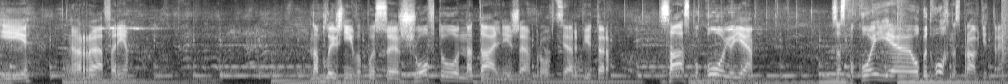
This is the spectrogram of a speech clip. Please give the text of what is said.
І рефері на ближній виписує жовту, на дальній же бровці арбітер заспокоює. Заспокоює обидвох насправді тренер.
